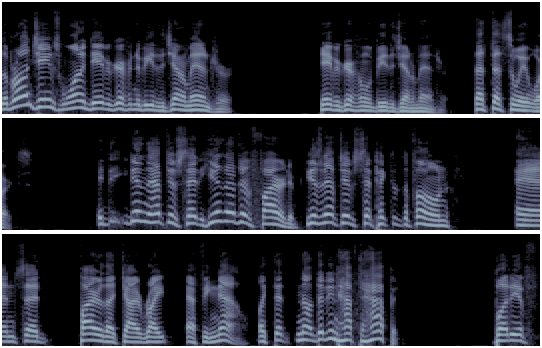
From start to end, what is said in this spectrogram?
LeBron James wanted David Griffin to be the general manager, David Griffin would be the general manager. That that's the way it works. It, he doesn't have to have said he doesn't have to have fired him. He doesn't have to have said, picked up the phone and said fire that guy right effing now. Like that. No, that didn't have to happen. But if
